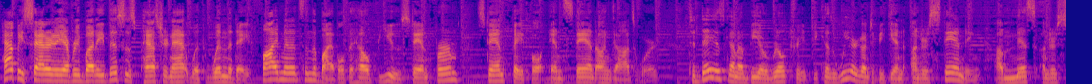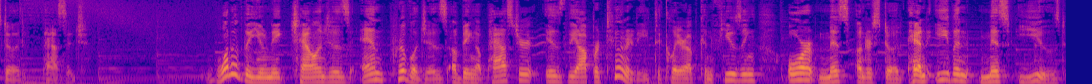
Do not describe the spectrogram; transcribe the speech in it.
Happy Saturday, everybody. This is Pastor Nat with Win the Day. Five minutes in the Bible to help you stand firm, stand faithful, and stand on God's Word. Today is going to be a real treat because we are going to begin understanding a misunderstood passage. One of the unique challenges and privileges of being a pastor is the opportunity to clear up confusing or misunderstood and even misused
